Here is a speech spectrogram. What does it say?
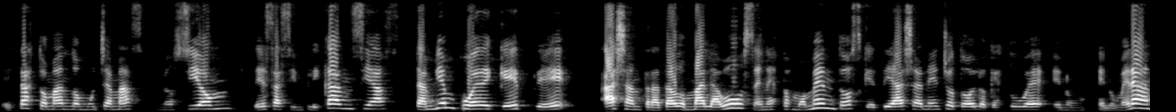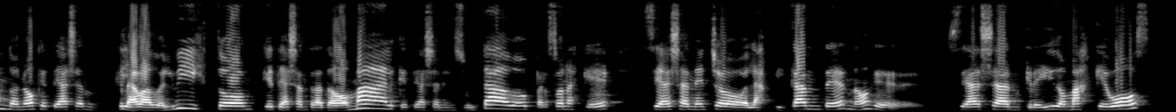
estás tomando mucha más noción de esas implicancias. También puede que te hayan tratado mal a vos en estos momentos, que te hayan hecho todo lo que estuve enumerando, ¿no? Que te hayan clavado el visto, que te hayan tratado mal, que te hayan insultado, personas que se hayan hecho las picantes, ¿no? Que se hayan creído más que vos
